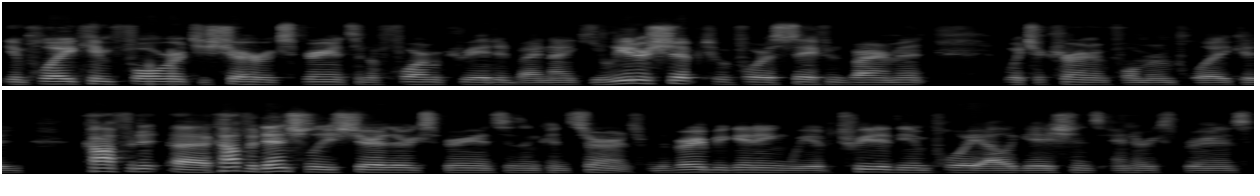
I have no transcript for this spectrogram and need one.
The employee came forward to share her experience in a forum created by Nike leadership to afford a safe environment, which a current and former employee could confident, uh, confidentially share their experiences and concerns. From the very beginning, we have treated the employee allegations and her experience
